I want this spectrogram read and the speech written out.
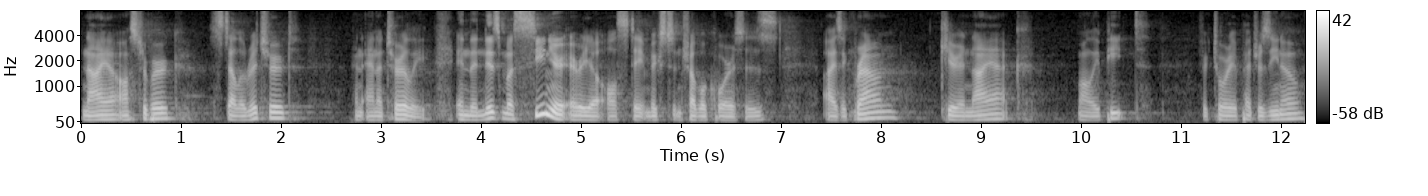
Naya Osterberg, Stella Richard, and Anna Turley. In the NYSSMA Senior Area All-State Mixed and Treble choruses, Isaac Brown, Kieran Nyack, Molly Pete, Victoria Petrozino,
